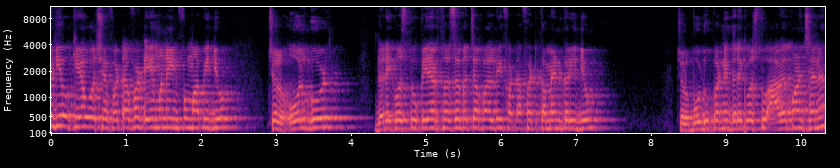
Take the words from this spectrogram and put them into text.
વીડિયો કેવો છે? ફટાફટ એ મને ઇન્ફોર્મ આપી દો ચલો ઓલ ગુડ દરેક વસ્તુ ક્લિયર થશે બચ્ચા પાલટી? ફટાફટ કમેન્ટ કરી દો ચલો, બોર્ડ ઉપરની દરેક વસ્તુ આવે પણ છે ને?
